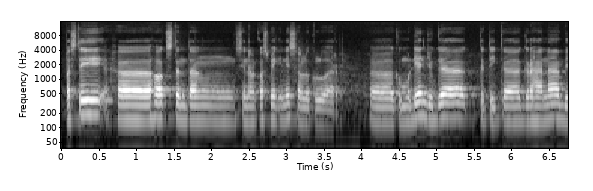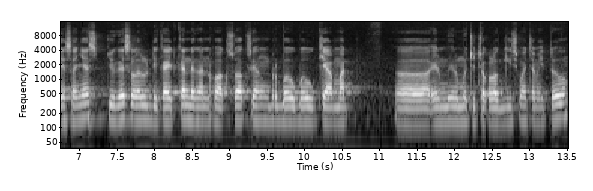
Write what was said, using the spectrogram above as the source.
pasti uh, hoax tentang sinar kosmik ini selalu keluar. Uh, kemudian juga ketika gerhana biasanya juga selalu dikaitkan dengan hoax-hoax yang berbau-bau kiamat, ilmu-ilmu cocokologi semacam itu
